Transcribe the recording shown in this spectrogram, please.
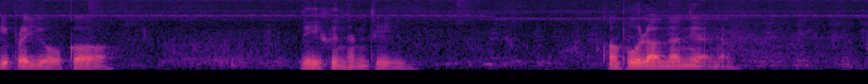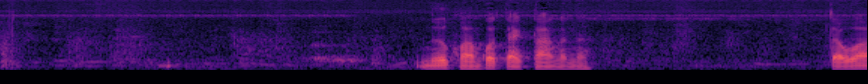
กี่ประโยคก็ดีขึ้นทันทีคำพูดเหล่านั้นเนี่ยนะเนื้อความก็แตกต่างกันนะ แต่ว่า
